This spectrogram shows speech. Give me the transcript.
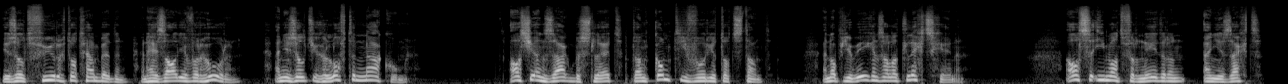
Je zult vurig tot hem bidden, en hij zal je verhoren, en je zult je geloften nakomen. Als je een zaak besluit, dan komt die voor je tot stand, en op je wegen zal het licht schijnen. Als ze iemand vernederen en je zegt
